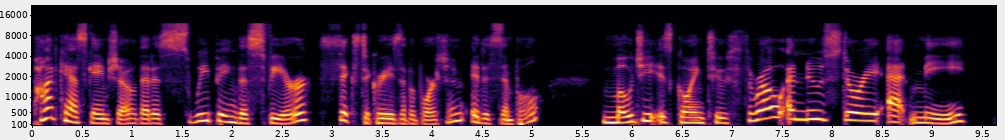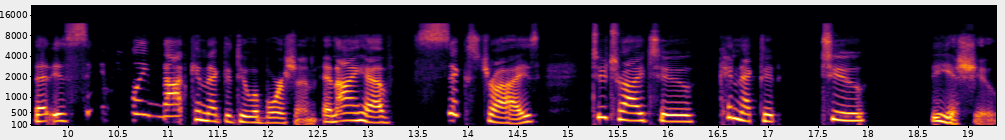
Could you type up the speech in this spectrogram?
podcast game show that is sweeping the sphere six degrees of abortion. It is simple. Moji is going to throw a news story at me that is seemingly not connected to abortion. And I have six tries to try to connect it to the issue.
